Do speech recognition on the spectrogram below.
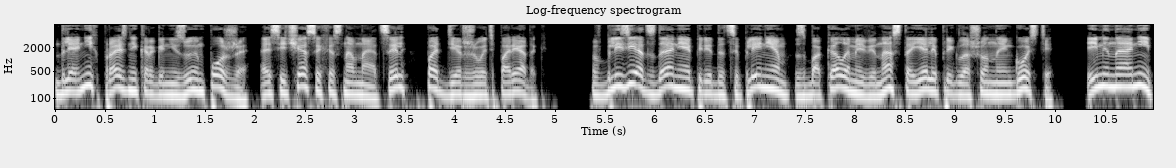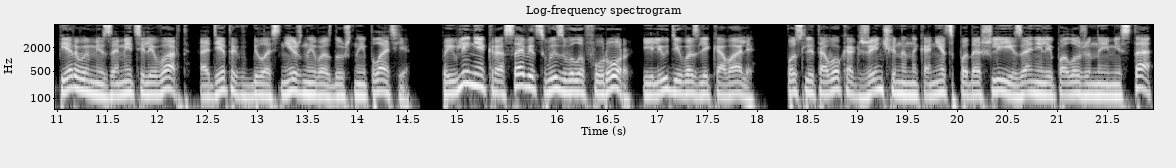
Для них праздник организуем позже, а сейчас их основная цель – поддерживать порядок. Вблизи от здания перед оцеплением с бокалами вина стояли приглашенные гости, Именно они первыми заметили Варт, одетых в белоснежные воздушные платья. Появление красавиц вызвало фурор, и люди возликовали. После того, как женщины наконец подошли и заняли положенные места,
